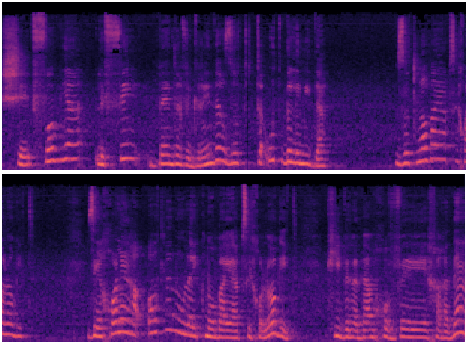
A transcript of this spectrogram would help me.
שפוביה, לפי בנדלר וגרינדר, זאת טעות בלמידה. זאת לא בעיה פסיכולוגית. זה יכול להיראות לנו אולי כמו בעיה פסיכולוגית, כי בן אדם חווה חרדה,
